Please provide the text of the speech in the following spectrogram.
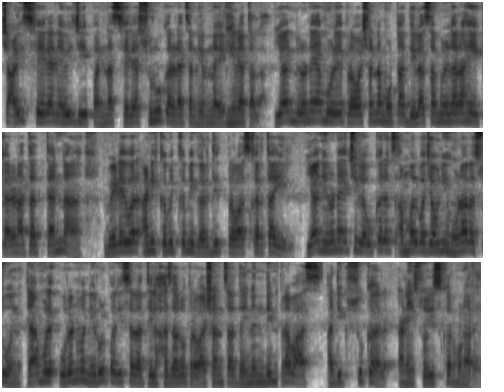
चाळीस फेऱ्यांऐवजी पन्नास फेऱ्या सुरू करण्याचा निर्णय घेण्यात आला. या निर्णयामुळे प्रवाशांना मोठा दिलासा मिळणार आहे कारण आता त्यांना वेळेवर आणि कमीत कमी गर्दीत प्रवास करता येईल. या निर्णयाची लवकरच अंमलबजावणी होणार असून त्यामुळे उरण व नेरूळ परिसरातील हजारो प्रवाशांचा दैनंदिन प्रवास अधिक सुकर आणि सोयीस्कर होणार आहे.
